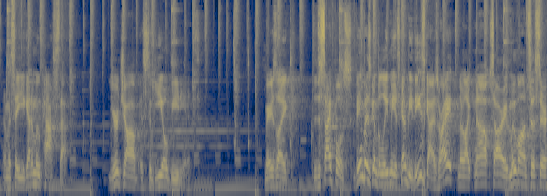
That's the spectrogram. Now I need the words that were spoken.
I'm going to say, you got to move past that. Your job is to be obedient. Mary's like, the disciples, if anybody's gonna believe me, it's gonna be these guys, right? And they're like, no, sorry, move on, sister.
